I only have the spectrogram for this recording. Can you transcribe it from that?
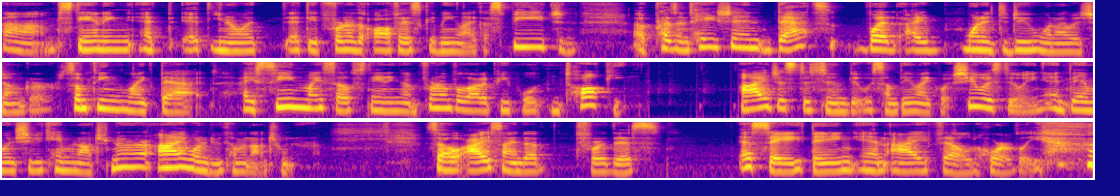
um, standing at, at you know at, at the front of the office giving like a speech and a presentation. That's what I wanted to do when I was younger, something like that. I seen myself standing in front of a lot of people and talking. I just assumed it was something like what she was doing, and then when she became an entrepreneur, I wanted to become an entrepreneur. So I signed up for this essay thing, and I failed horribly.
